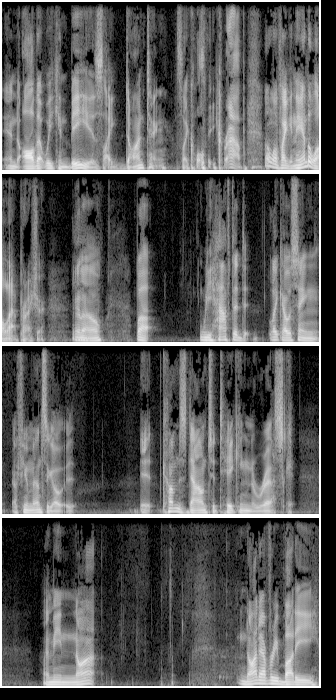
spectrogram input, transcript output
and all that we can be is like daunting. It's like holy crap. I don't know if i can handle all that pressure you know? But we have to like i was saying a few minutes ago it, comes down to taking the risk. I mean not not everybody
